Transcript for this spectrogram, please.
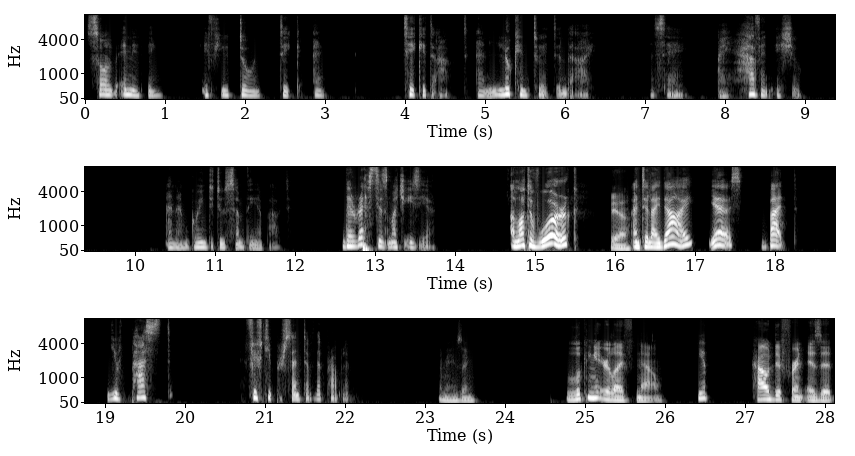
solve anything if you don't dig and take it out and look into it in the eye and say, I have an issue and I'm going to do something about it. The rest is much easier. A lot of work Yeah. until I die, yes, but you've passed 50% of the problem. Amazing. Looking at your life now. Yep. How different is it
